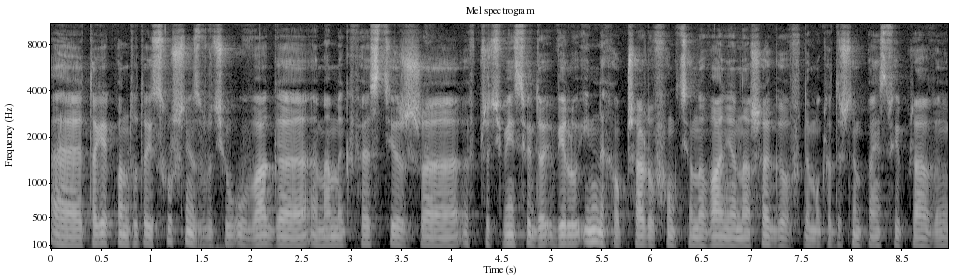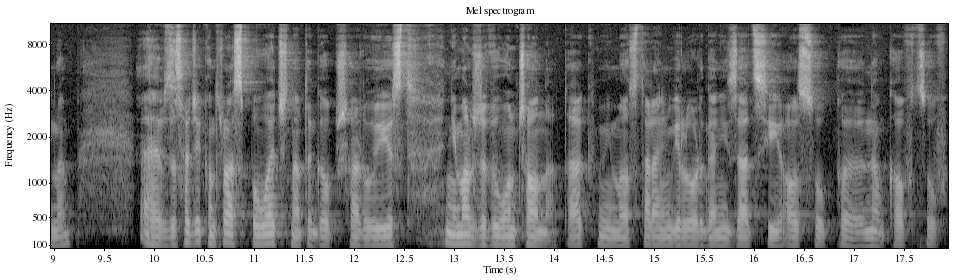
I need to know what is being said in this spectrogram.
E, tak jak Pan tutaj słusznie zwrócił uwagę, mamy kwestię, że w przeciwieństwie do wielu innych obszarów funkcjonowania naszego w demokratycznym państwie prawnym, w zasadzie kontrola społeczna tego obszaru jest niemalże wyłączona, tak? mimo starań wielu organizacji, osób, e, naukowców,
